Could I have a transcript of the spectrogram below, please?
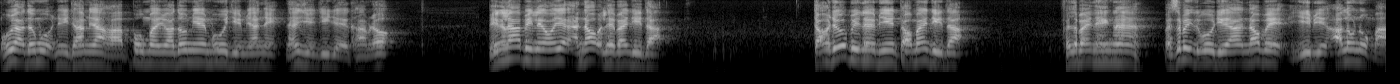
မိုးရွာသွန်းမှုအနေထားများဟာပုံမှန်ရွာသွန်းမြဲမိုးကြီးများနဲ့နိုင်ရှင်ကြည့်တဲ့အခါမှာတော့ဘင်္ဂလားပင်လယ်ရဲ့အနောက်အလယ်ပိုင်းဒေသတောင်ကျိုးပင်လယ်ပြင်တောင်ပိုင်းဒေသဖိလစ်ပိုင်နိုင်ငံပစိဖိတ်သမုဒ္ဒရာနောက်ဘက်ရေပြင်အလုံးတို့မှာ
